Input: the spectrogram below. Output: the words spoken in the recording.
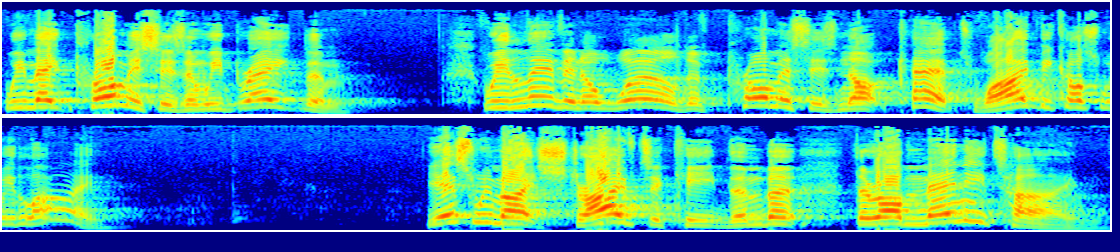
We make promises and we break them. We live in a world of promises not kept. Why? Because we lie. Yes, we might strive to keep them, but there are many times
